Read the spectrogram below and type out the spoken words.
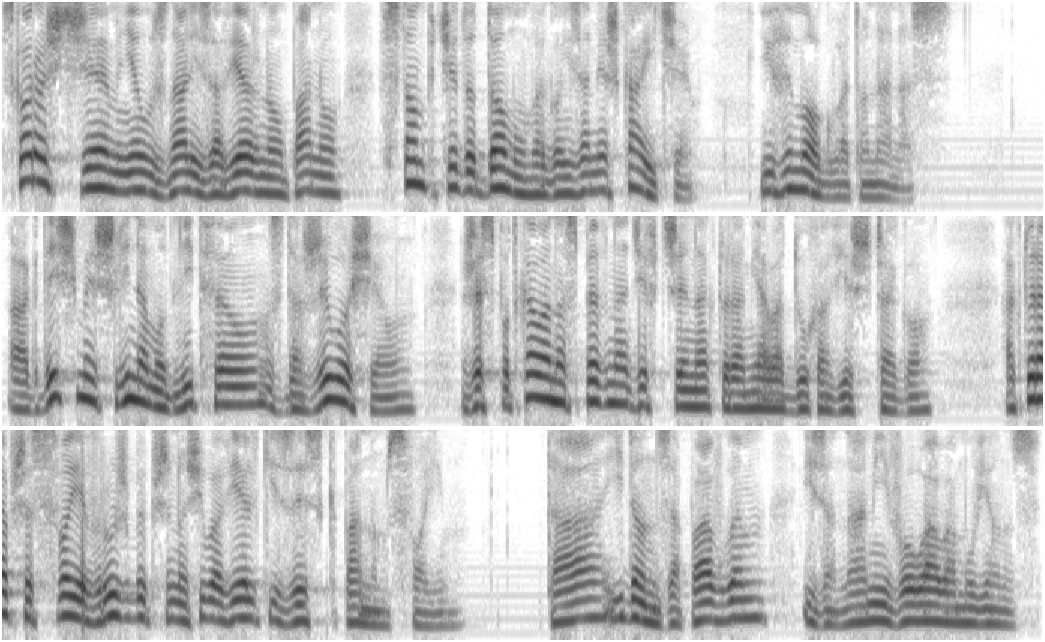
skoroście mnie uznali za wierną Panu, wstąpcie do domu mego i zamieszkajcie. I wymogła to na nas. A gdyśmy szli na modlitwę, zdarzyło się, że spotkała nas pewna dziewczyna, która miała ducha wieszczego, a która przez swoje wróżby przynosiła wielki zysk panom swoim. Ta, idąc za Pawłem i za nami, wołała, mówiąc:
